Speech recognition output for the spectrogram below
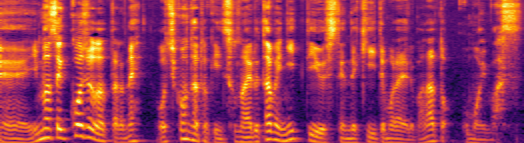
えー、今絶好調だったらね落ち込んだ時に備えるためにっていう視点で聞いてもらえればなと思います。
